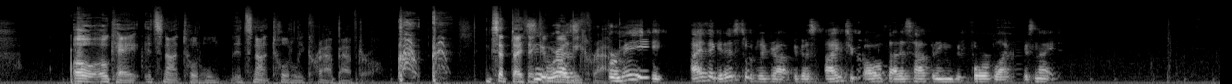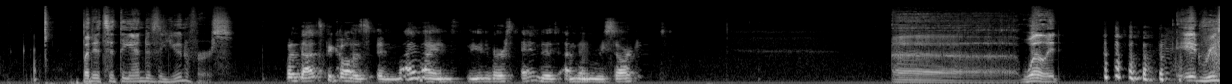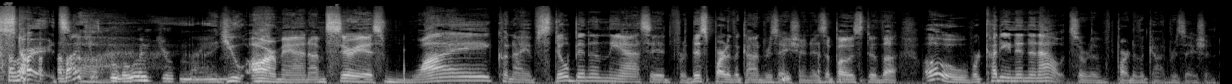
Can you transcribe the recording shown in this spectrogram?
"Oh, okay, it's not total. It's not totally crap after all." Except I think See, it will be crap. for me, I think it is totally crap because I took all of that as happening before Blackest Night. But it's at the end of the universe. But that's because, in my mind, the universe ended and then restarted. Uh, well, it it restarts. Have I just your mind? you are, man. I'm serious. Why couldn't I have still been in the acid for this part of the conversation as opposed to the oh, we're cutting in and out sort of part of the conversation?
